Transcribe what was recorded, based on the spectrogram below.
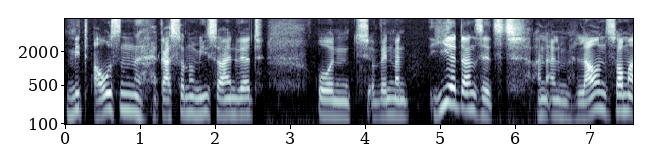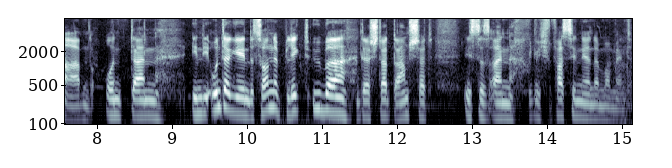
mit Außengastronomie sein wird. Und wenn man hier dann sitzt an einem lauen Sommerabend und dann in die untergehende Sonne blickt über der Stadt Darmstadt, ist das ein wirklich faszinierender Moment.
